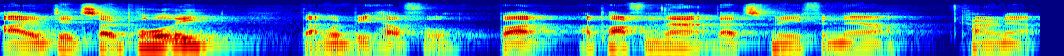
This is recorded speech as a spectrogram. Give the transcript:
I did so poorly, that would be helpful. But apart from that, that's me for now. Kyrin out.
